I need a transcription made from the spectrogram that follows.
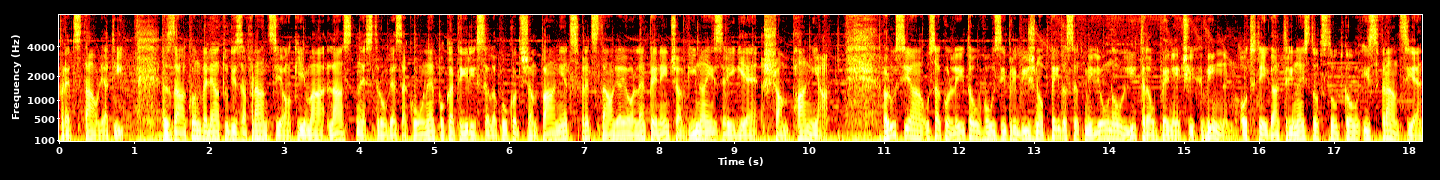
predstavljati. Zakon velja tudi za Francijo, ki ima lastne stroge zakone, po katerih se lahko kot šampanjec predstavljajo le peneča vina iz regije Šampanja. Rusija vsako leto uvozi približno 50 milijonov litrov penečih vin, od tega 13 odstotkov iz Francije.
